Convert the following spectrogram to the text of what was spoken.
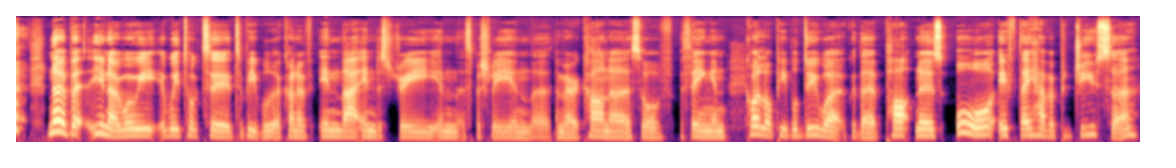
no, but you know, when we we talk to to people who are kind of in that industry, in especially in the Americana sort of thing, and quite a lot of people do work with their partners, or if they have a producer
